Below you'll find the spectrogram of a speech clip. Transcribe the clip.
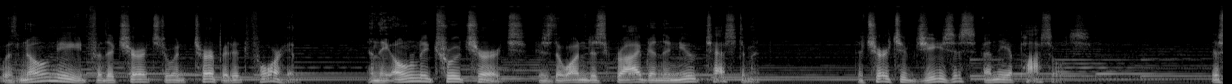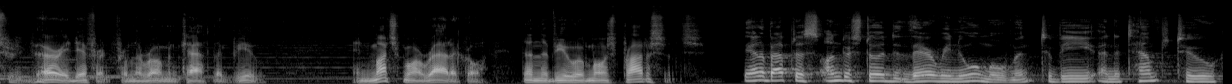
with no need for the church to interpret it for him. And the only true church is the one described in the New Testament, the church of Jesus and the apostles. This was very different from the Roman Catholic view, and much more radical than the view of most Protestants. The Anabaptists understood their renewal movement to be an attempt to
